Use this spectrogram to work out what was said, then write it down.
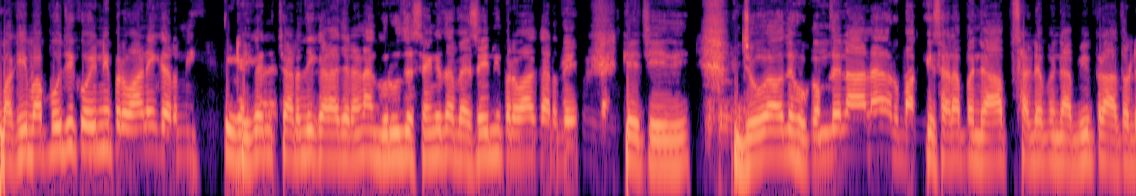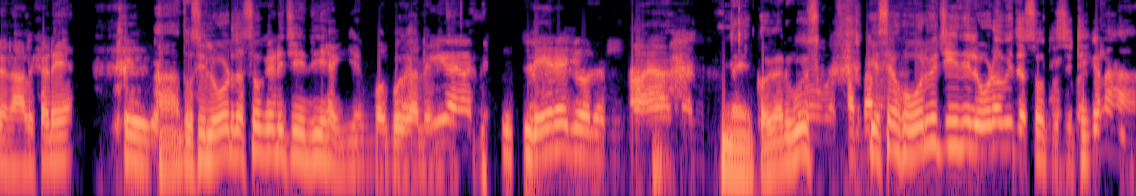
ਬਾਕੀ ਬਾਪੂ ਜੀ ਕੋਈ ਨਹੀਂ ਪ੍ਰਵਾਹ ਨਹੀਂ ਕਰਨੀ ਠੀਕ ਹੈ ਜੀ? ਚੜ੍ਹਦੀ ਕਲਾ ਚ ਰਹਿਣਾ ਗੁਰੂ ਦੇ ਸਿੰਘ ਤਾਂ ਵੈਸੇ ਹੀ ਨਹੀਂ ਪ੍ਰਵਾਹ ਕਰਦੇ ਕਿ ਚੀਜ਼ ਦੀ। ਜੋ ਹੈ ਉਹਦੇ ਹੁਕਮ ਦੇ ਨਾਲ ਹੈ ਔਰ ਬਾਕੀ ਸਾਰਾ ਪੰਜਾਬ ਸਾਡੇ ਪੰਜਾਬੀ ਭਰਾ ਤੁਹਾਡੇ ਨਾਲ ਖੜੇ ਆ ਠੀਕ ਹਾਂ। ਤੁਸੀਂ ਲੋੜ ਦੱਸੋ ਕਿਹੜੀ ਚੀਜ਼ ਦੀ ਹੈਗੀ ਹੈ ਕੋਈ ਗੱਲ ਨਹੀਂ ਲੈ ਰਹੇ ਜੋ ਆਇਆ ਨਹੀਂ ਕੋਈ ਗੱਲ ਨਹੀਂ। ਕਿਸੇ ਹੋਰ ਵੀ ਚੀਜ਼ ਦੀ ਲੋੜ ਆ ਵੀ ਦੱਸੋ ਤੁਸੀਂ ਠੀਕ ਹੈ ਨਾ? ਹਾਂ।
